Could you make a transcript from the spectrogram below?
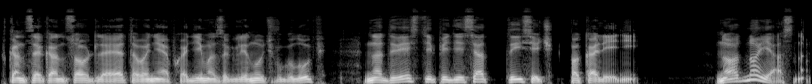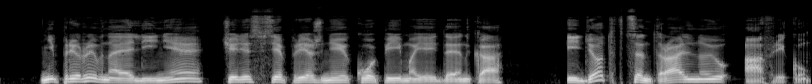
В конце концов, для этого необходимо заглянуть вглубь на 250 тысяч поколений. Но одно ясно, непрерывная линия через все прежние копии моей ДНК идет в Центральную Африку.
